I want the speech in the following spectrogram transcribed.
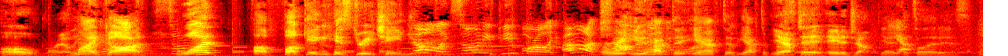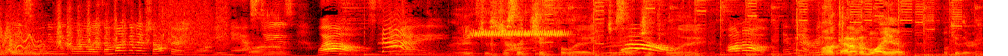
Oh, Really? my Yeah. god. So- What a fucking history changer. no, like so many people are like, I'm not Or shopping wait, you have to, you have to, you have to. You have to hit A. A to jump. Yeah, Yeah. that's all that is. Like, so many people are like, I'm not gonna shop there anymore. You nasties. Wow. Hey. Yeah, It's just, just like Chick Fil A, just like Chick Fil A. Oh no, they made a really. Fuck, I don't know who I am. Okay, there we go.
